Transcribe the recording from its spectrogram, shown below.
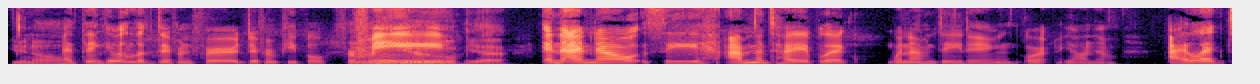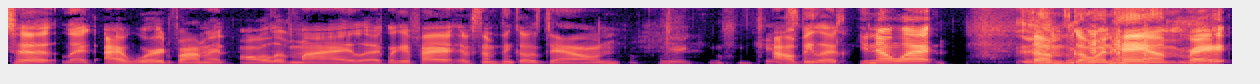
You know, I think it would look different for different people. For, For me, you, yeah. And I know, see, I'm the type like when I'm dating, or y'all know, I like to like I word vomit all of my like like if I if something goes down, I'll be like, you know what, thumbs going ham, Yeah. right?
